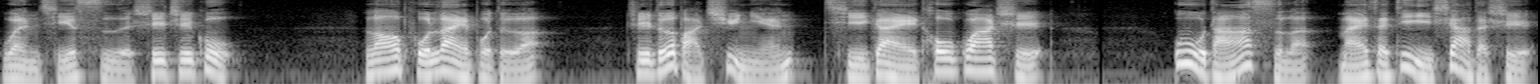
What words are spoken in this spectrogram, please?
问其死尸之故。老仆赖不得，只得把去年乞丐偷瓜吃，误打死了埋在地下的事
